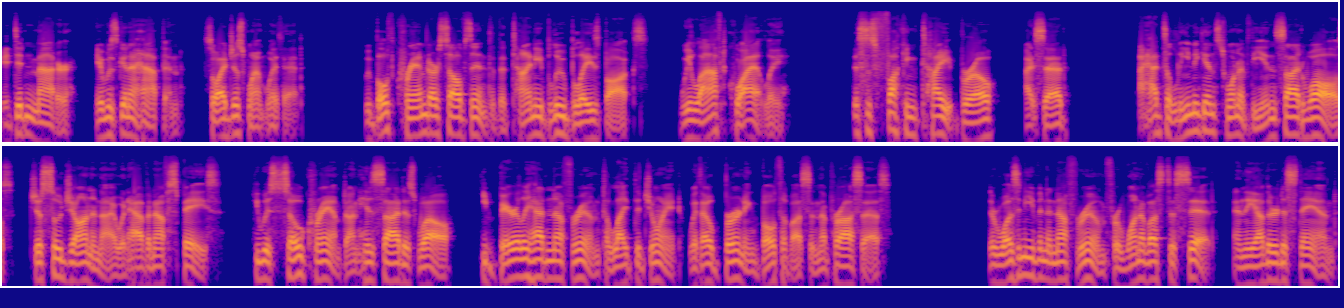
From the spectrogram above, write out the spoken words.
It didn't matter. It was gonna happen, so I just went with it. We both crammed ourselves into the tiny blue blaze box. We laughed quietly. This is fucking tight, bro, I said. I had to lean against one of the inside walls just so John and I would have enough space. He was so cramped on his side as well. He barely had enough room to light the joint without burning both of us in the process. There wasn't even enough room for one of us to sit and the other to stand.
